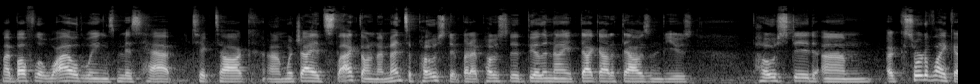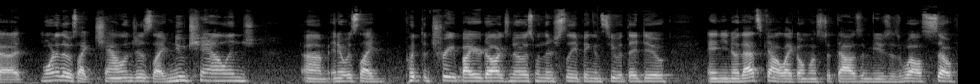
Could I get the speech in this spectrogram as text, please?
my Buffalo Wild Wings mishap TikTok, um, which I had slacked on. And I meant to post it, but I posted it the other night. That got a thousand views posted um, a sort of like a one of those like challenges, like new challenge, um, and it was like put the treat by your dog's nose when they're sleeping and see what they do, and you know that's got like almost a thousand views as well. So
